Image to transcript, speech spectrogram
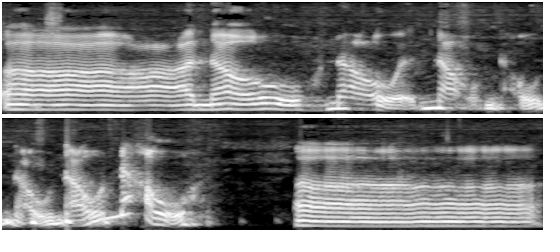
Uh no no no no no no no. Uh.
